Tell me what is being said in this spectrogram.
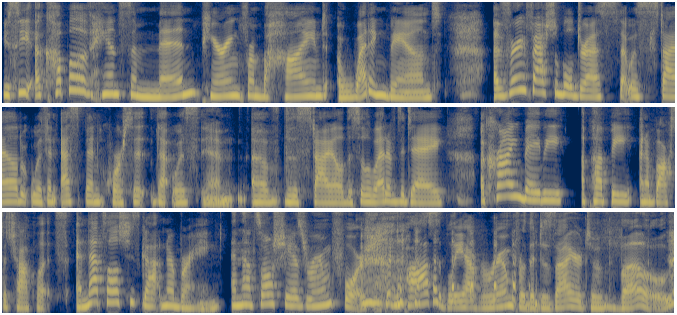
You see a couple of handsome men peering from behind a wedding band, a very fashionable dress that was styled with an S bend corset that was um, of the style, the silhouette of the day, a crying baby, a puppy, and a box of chocolates. And that's all she's got in her brain. And that's all she has room for. She couldn't possibly have room for the desire to vote.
